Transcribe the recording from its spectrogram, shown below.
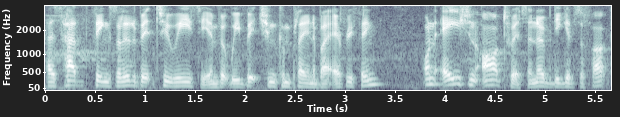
has had things a little bit too easy and that we bitch and complain about everything. On Asian art Twitter, nobody gives a fuck.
